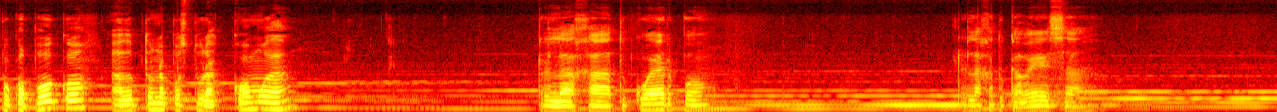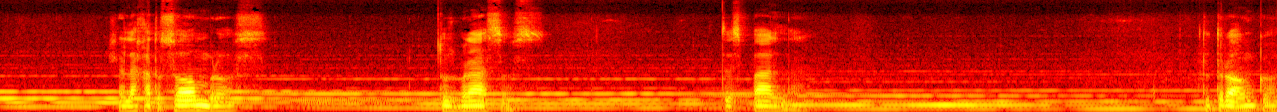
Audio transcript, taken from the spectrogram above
Poco a poco adopta una postura cómoda Relaja tu cuerpo, relaja tu cabeza, Relaja tus hombros, tus brazos, tu espalda, tu tronco,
